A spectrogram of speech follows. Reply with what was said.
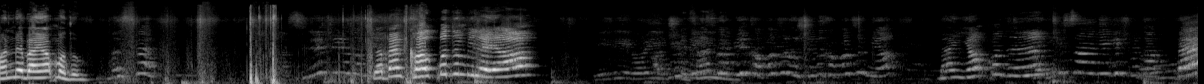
Anne ben yapmadım. Adamı. Ya ben kalkmadım bile ya. Efendim? Kapıyı kapatın, ışığını kapatın ya. Ben yapmadım. İki saniye geçmedi. Ben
